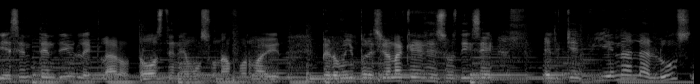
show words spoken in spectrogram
y es entendible, claro, todos tenemos una forma de vivir, pero me impresiona que Jesús dice, el que viene a la luz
